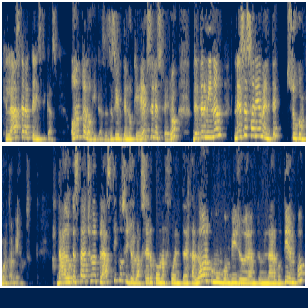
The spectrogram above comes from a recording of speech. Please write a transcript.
Que las características ontológicas, es decir, de lo que es el esfero, determinan necesariamente su comportamiento. Dado que está hecho de plástico, si yo lo acerco a una fuente de calor como un bombillo durante un largo tiempo,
